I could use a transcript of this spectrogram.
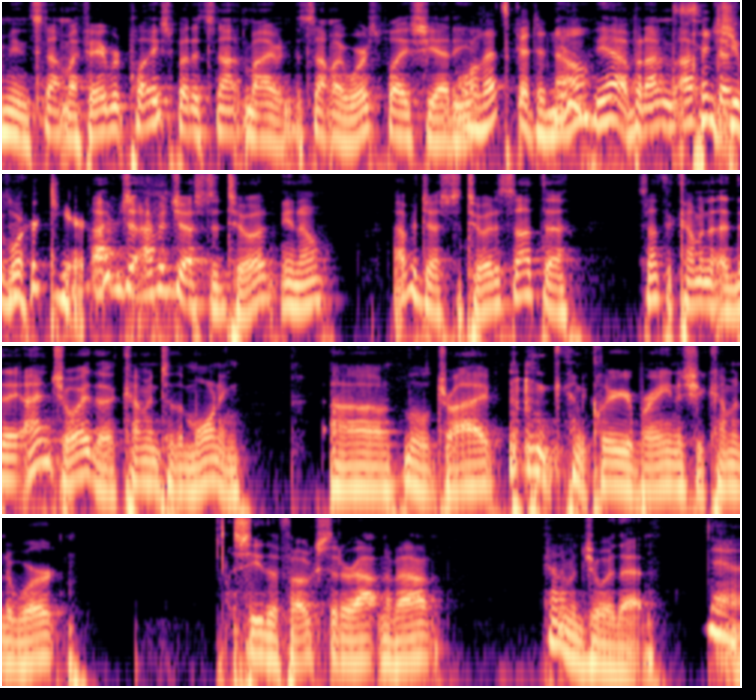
I mean, it's not my favorite place, but it's not my it's not my worst place yet. Well, that's good to know. Yeah, yeah, but I'm I've Since you adjusted- work here. I've, I've adjusted to it. You know, I've adjusted to it. It's not the it's not the coming. The, I enjoy the coming to the morning, uh, little drive, kind of clear your brain as you come into work. See the folks that are out and about. Kind of enjoy that. Yeah.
